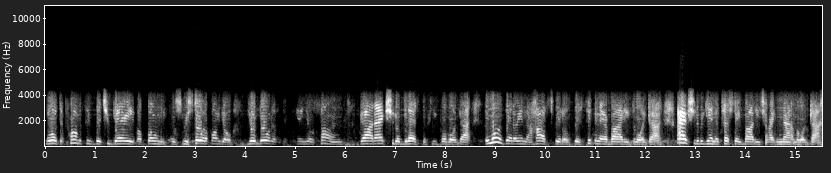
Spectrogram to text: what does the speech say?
Lord, the promises that you gave upon restored upon your your daughters and your sons. God, ask you to bless the people, Lord God. The ones that are in the hospitals, they're sick in their bodies, Lord God. I ask you to begin to touch their bodies right now, Lord God.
